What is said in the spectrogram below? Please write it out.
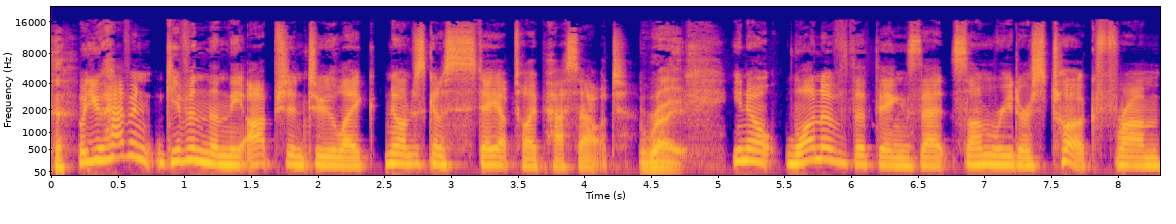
but you haven't given them the option to, like, no, I'm just going to stay up till I pass out. Right. You know, one of the things that some readers took from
